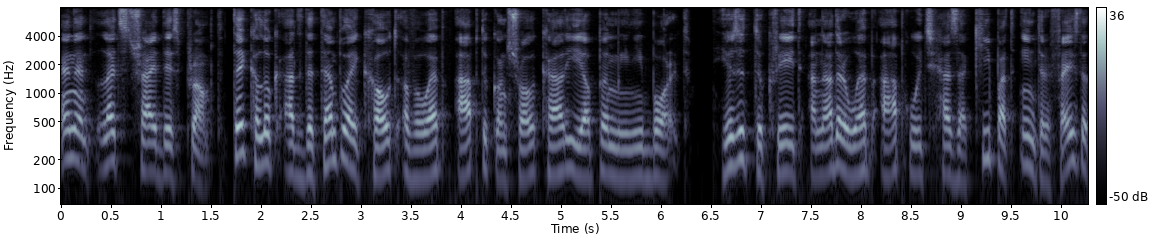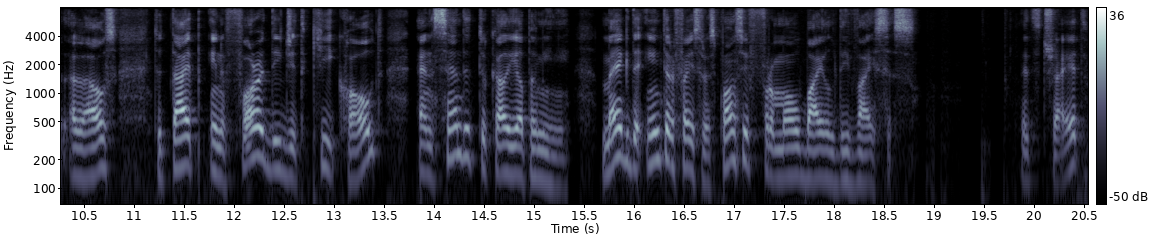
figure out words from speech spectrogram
And then let's try this prompt. Take a look at the template code of a web app to control Calliope Mini board. Use it to create another web app which has a keypad interface that allows to type in 4-digit key code and send it to Calliope Mini. Make the interface responsive for mobile devices. Let's try it.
